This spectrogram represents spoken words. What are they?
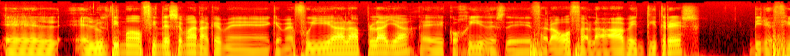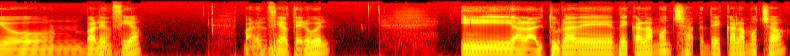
El, el, último fin de semana que me, que me fui a la playa, eh, cogí desde Zaragoza la A23, dirección Valencia, Valencia-Teruel, y a la altura de, de, de Calamocha,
